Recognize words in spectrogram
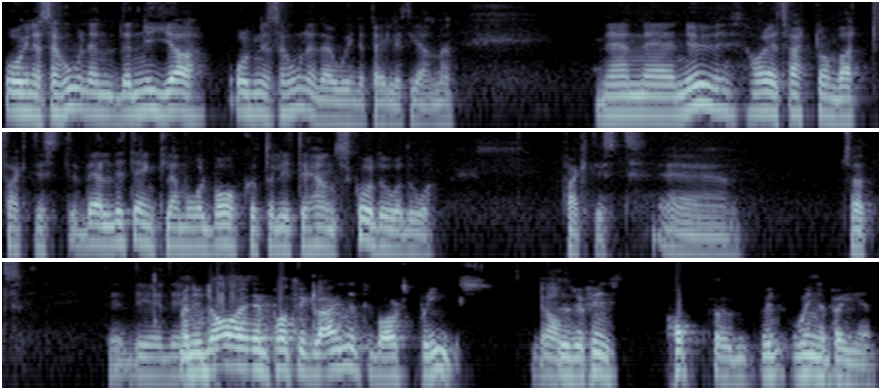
organisationen, den nya organisationen där Winnipeg lite grann. Men, men nu har det tvärtom varit faktiskt väldigt enkla mål bakåt och lite hönsgård då och då. Faktiskt. så att det, det, Men idag är Patrik Laine tillbaka på is. Ja. Så det finns hopp för Winnipeg igen.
